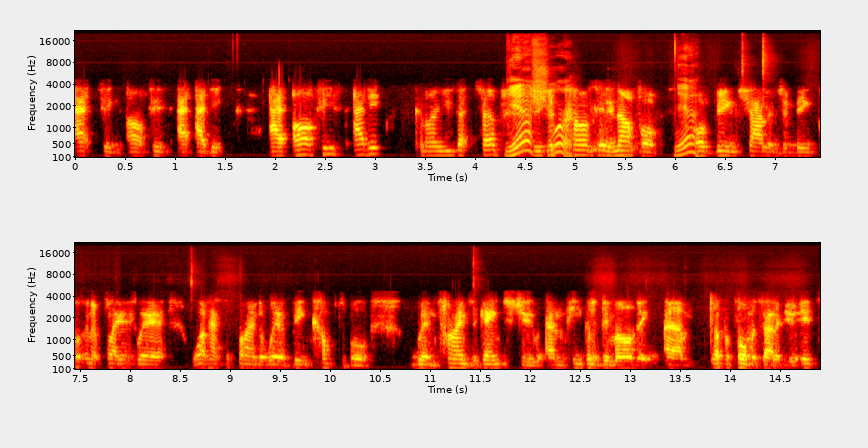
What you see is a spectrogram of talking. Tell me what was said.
acting artist a- addict, a- artist addicts. Can I use that term? Yeah, Who sure. just can't get enough of, Yeah. of being challenged and being put in a place where one has to find a way of being comfortable when time's against you and people are demanding um, a performance out of you. It's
